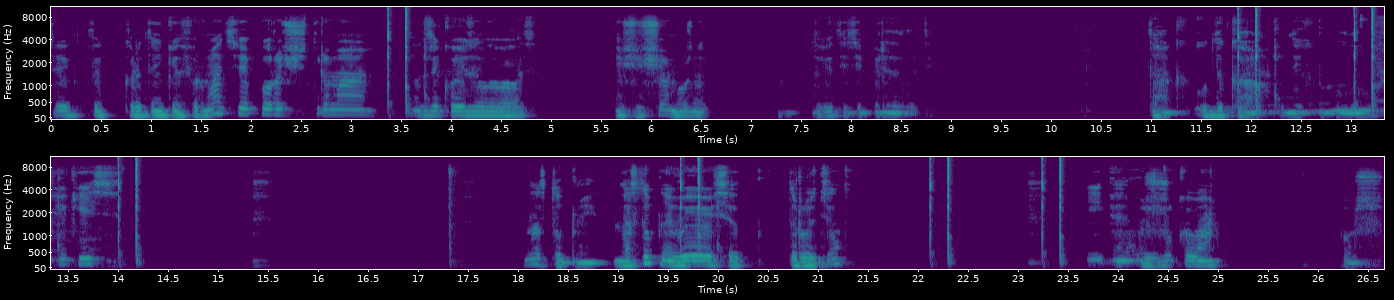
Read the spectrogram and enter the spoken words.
Так, так, коротеньку інформацію поруч тримаю, з якою заливалась. Якщо що, можна подивитися і перезалити. Так, УДК у них був якийсь. Наступний. Наступний виявився розділ. І е, Жукова також.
